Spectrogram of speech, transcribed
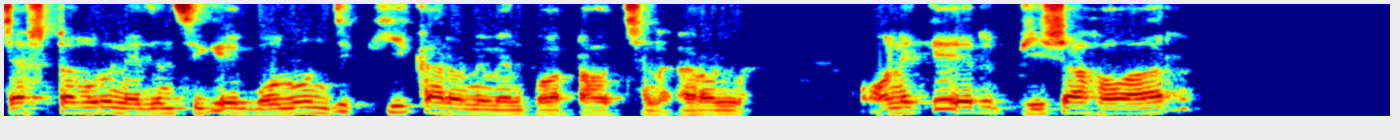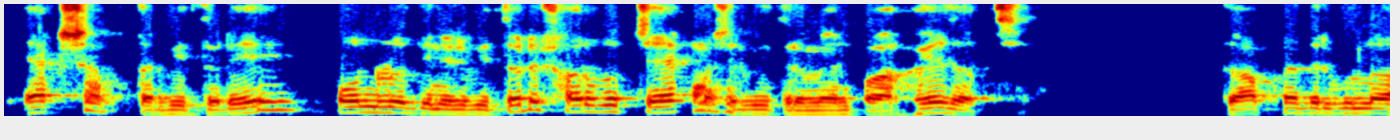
চেষ্টা করুন এজেন্সিকে বলুন যে কি কারণে ম্যান পাওয়ারটা হচ্ছে না? কারণ অনেকের ভিসা হওয়ার এক সপ্তাহের ভিতরে, পনেরো দিনের ভিতরে, সর্বোচ্চ এক মাসের ভিতরে ম্যান পাওয়ার হয়ে যাচ্ছে। তো আপনাদেরগুলা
